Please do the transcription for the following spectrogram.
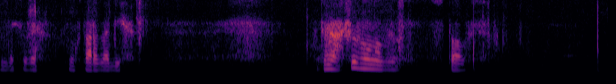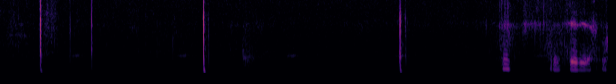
Десь уже Мухтар забіг. Так, що ж воно блин, сталося? Интересно.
